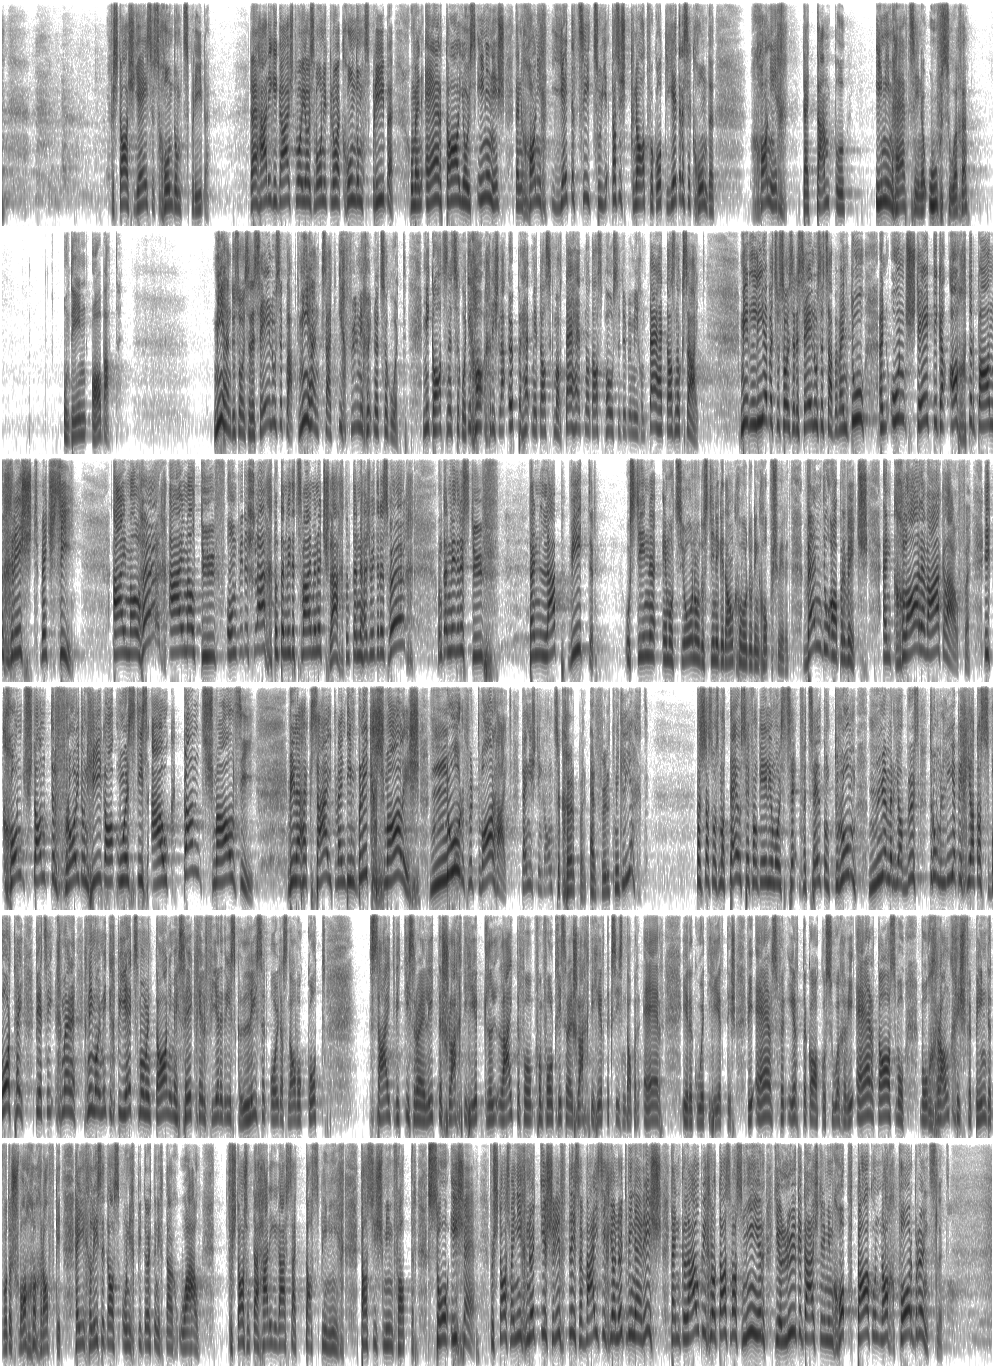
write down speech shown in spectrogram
Verstehst du? Jesus kommt, um zu bleiben. Der Heilige Geist, der in uns Wohnung genug hat, kommt, um zu bleiben. Und wenn er da in uns innen ist, dann kann ich jederzeit, zu, das ist die Gnade von Gott, jeder Sekunde kann ich den Tempel in meinem Herzen aufsuchen und ihn anbeten. Wir haben aus unserer Seele herausgelebt. Wir haben gesagt, ich fühle mich heute nicht so gut. Mir geht es nicht so gut. Ich habe ein bisschen Jemand hat mir das gemacht, der hat noch das gepostet über mich und der hat das noch gesagt. Wir lieben es, aus unserer Seele herauszuleben. Wenn du ein unstetiger Achterbahn-Christ willst sein einmal hoch, einmal tief und wieder schlecht und dann wieder zwei Monate schlecht und dann hast du wieder ein Hoch und dann wieder ein Tief. Dann leb weiter aus deinen Emotionen und aus deinen Gedanken, die durch deinen Kopf schwirren. Wenn du aber willst, einen klaren Weg laufen, in konstanter Freude und Hingabe, muss dein Auge ganz schmal sein. Weil er hat gesagt, wenn dein Blick schmal ist, nur für die Wahrheit, dann ist dein ganzer Körper erfüllt mit Licht. Das ist das, was Matthäus Evangelium uns erzählt. Und darum müssen wir ja wissen, darum liebe ich ja das Wort. Hey, ich meine, ich nehme euch mit, ich bin jetzt momentan im Ezekiel 34, leset euch das nach, wo Gott sagt, wie die Israeliten schlechte Hirten, Leiter vom, Volk Israel schlechte Hirten sind, aber er ihre gute Hirte ist. Wie er es Verirrte geht suchen, wie er das, wo, wo krank ist, verbindet, wo der schwache Kraft gibt. Hey, ich lese das und ich bin dort und ich denke, wow, Verstehst du? Und der Heilige Geist sagt, das bin ich. Das ist mein Vater. So ist er. Verstehst du? Wenn ich nicht die Schrift lese, weiß ich ja nicht, wie er ist. Dann glaube ich noch das, was mir die Lügengeister in meinem Kopf Tag und Nacht vorbrünzelt.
